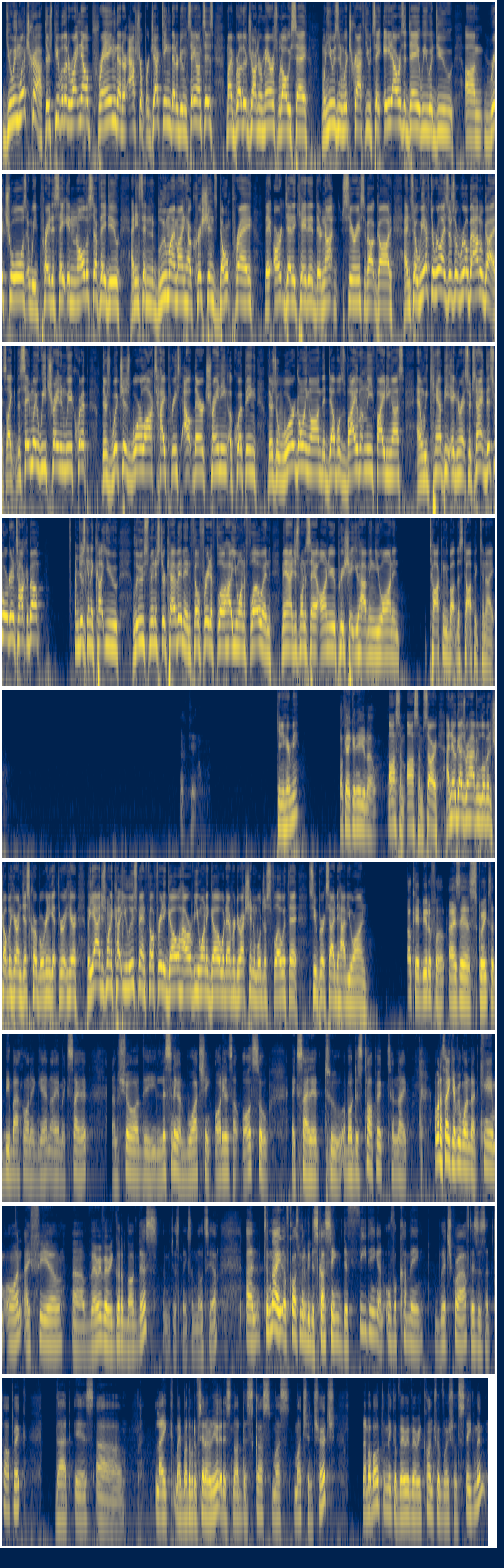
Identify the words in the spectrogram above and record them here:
doing witchcraft. There's people that are right now praying, that are astral projecting, that are doing seances. My brother John Ramirez would always say, when he was in witchcraft, he would say eight hours a day we would do um, rituals and we'd pray to Satan and all the stuff they do. And he said, and it blew my mind how Christians don't pray. They aren't dedicated. They're not serious about God. And so we have to realize there's a real battle, guys. Like the same way we train and we equip, there's witches, warlocks, high priests out there training, equipping. There's a war going on. The devil's violently fighting us, and we can't be ignorant. So tonight, this is what we're going to talk about. I'm just going to cut you loose, Minister Kevin, and feel free to flow how you want to flow. And man, I just want to say I honor you, appreciate you having you on and talking about this topic tonight. Okay. Can you hear me? Okay, I can hear you now. Awesome, awesome. Sorry. I know, guys, we're having a little bit of trouble here on Discord, but we're going to get through it here. But yeah, I just want to cut you loose, man. Feel free to go however you want to go, whatever direction, and we'll just flow with it. Super excited to have you on. Okay, beautiful. Isaiah, it's great to be back on again. I am excited. I'm sure the listening and watching audience are also excited to about this topic tonight. I want to thank everyone that came on. I feel uh, very, very good about this. Let me just make some notes here. And tonight, of course, we're going to be discussing defeating and overcoming witchcraft. This is a topic that is, uh, like my brother would have said earlier, it is not discussed much, much in church. I'm about to make a very, very controversial statement,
